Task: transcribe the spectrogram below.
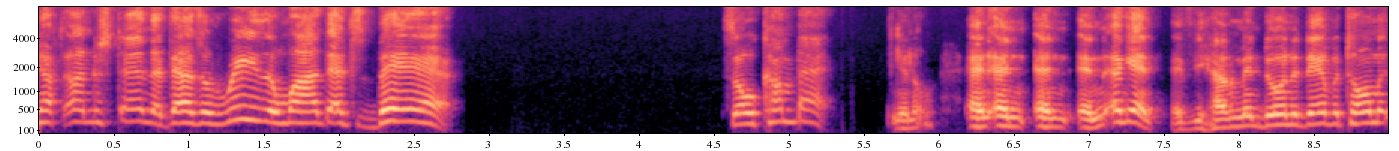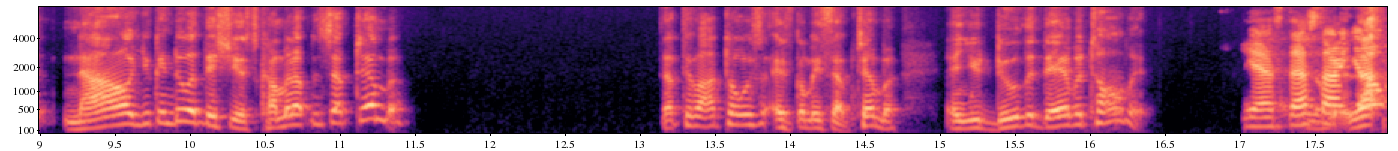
You have to understand that there's a reason why that's there. So come back, you know. And and and and again, if you haven't been doing the Day of Atonement, now you can do it this year. It's coming up in September. September, October, it's gonna be September, and you do the Day of Atonement. Yes, that's You know, our Yom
